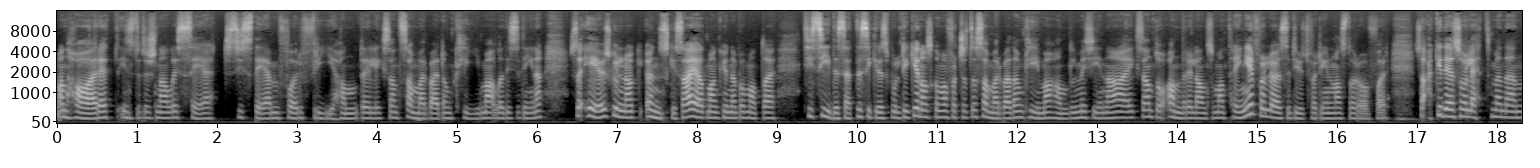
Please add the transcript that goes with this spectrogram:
man har et institusjonalisert system for frihandel, ikke sant? samarbeid om klima, alle disse tingene. Så EU skulle nok ønske seg at man kunne på en måte tilsidesette sikkerhetspolitikken, og så kan man fortsette å samarbeide om klima og handel med Kina og andre land som man trenger for å løse de utfordringene man står overfor. Så er ikke det så lett med den,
